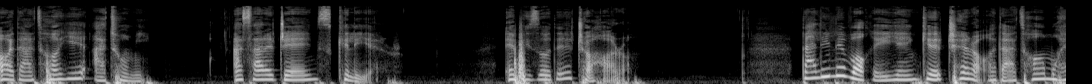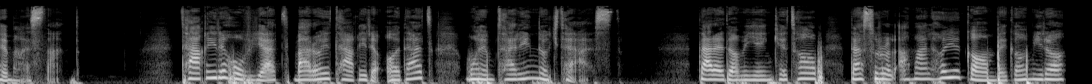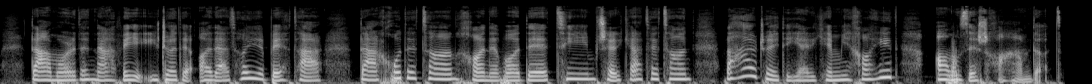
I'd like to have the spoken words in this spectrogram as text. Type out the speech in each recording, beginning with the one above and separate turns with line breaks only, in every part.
عادتهای اتمی. اثر جیمز کلیر. اپیزود چهارم. دلیل واقعی اینکه چرا عادتها مهم هستند. تغییر هویت برای تغییر عادت مهمترین نکته است. در ادامه این کتاب های گام به گامی را در مورد نحوه ایجاد عادتهای بهتر در خودتان، خانواده، تیم، شرکتتان و هر جای دیگری که می خواهید آموزش خواهم داد.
